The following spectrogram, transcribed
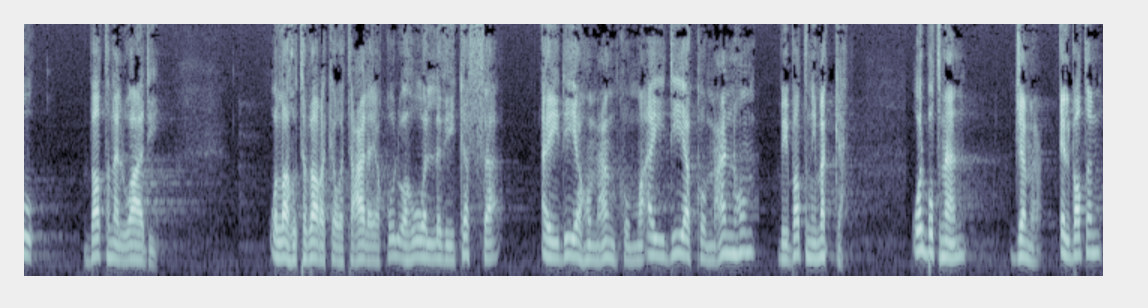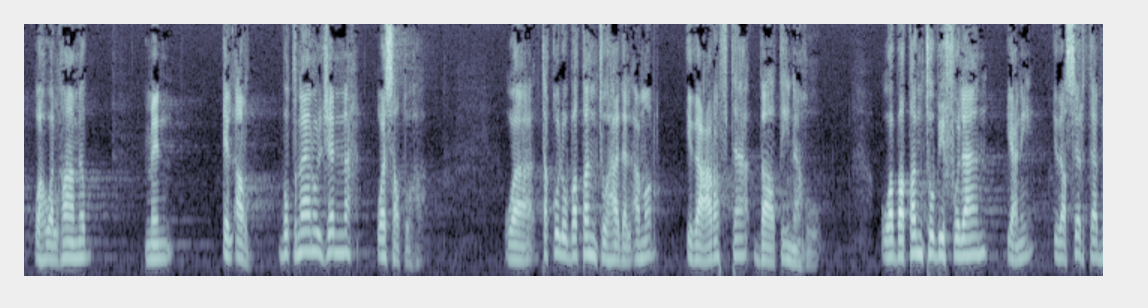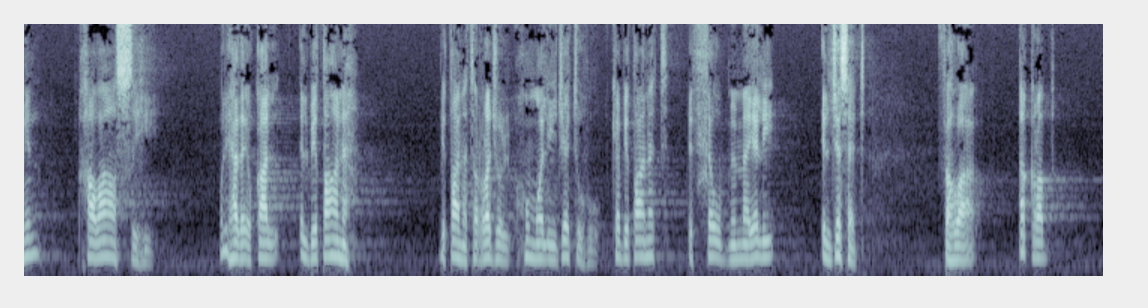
بطن الوادي. والله تبارك وتعالى يقول وهو الذي كف أيديهم عنكم وأيديكم عنهم ببطن مكة. والبطنان جمع البطن وهو الغامض من الأرض. بطنان الجنة وسطها. وتقول بطنت هذا الأمر إذا عرفت باطنه. وبطنت بفلان يعني إذا صرت من خواصه. ولهذا يقال البطانة. بطانة الرجل هم وليجته كبطانة الثوب مما يلي الجسد فهو أقرب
